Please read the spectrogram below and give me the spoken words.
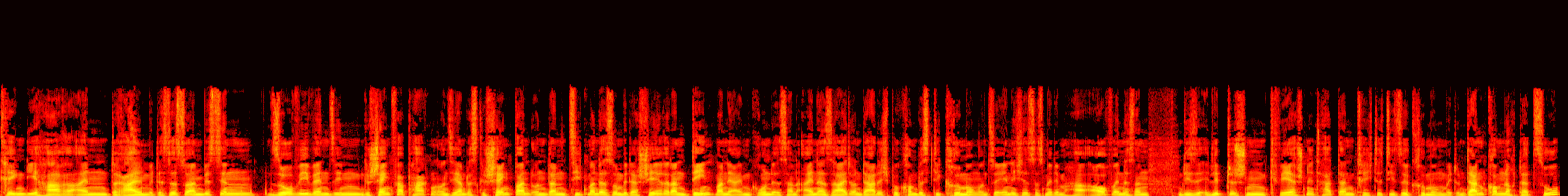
kriegen die Haare einen Drall mit. Es ist so ein bisschen so, wie wenn Sie ein Geschenk verpacken und Sie haben das Geschenkband und dann zieht man das so mit der Schere, dann dehnt man ja im Grunde es an einer Seite und dadurch bekommt es die Krümmung. Und so ähnlich ist es mit dem Haar auch. Wenn es dann diese elliptischen Querschnitt hat, dann kriegt es diese Krümmung mit. Und dann kommt noch dazu,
